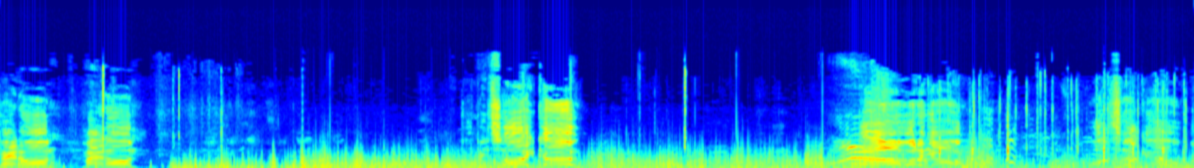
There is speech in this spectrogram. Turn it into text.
Man on. Man on. Up inside, go! Oh, what a goal! What a goal!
